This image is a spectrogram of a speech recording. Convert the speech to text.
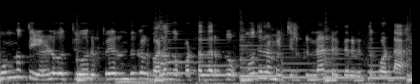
முன்னூத்தி எழுபத்தி ஒரு பேருந்துகள் வழங்கப்பட்டதற்கு முதலமைச்சருக்கு நன்றி தெரிவித்துக் கொண்டார்.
